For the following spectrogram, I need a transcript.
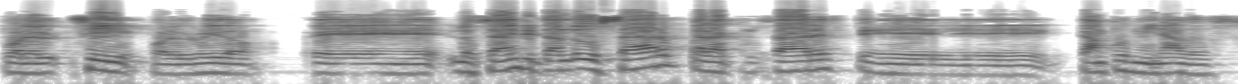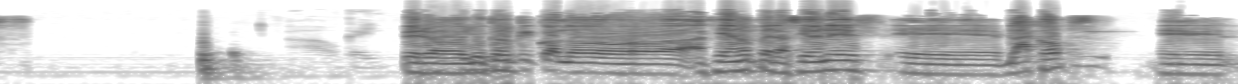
Por el, sí, por el ruido. Eh, lo estaban intentando usar para cruzar este campos minados. Ah, ok. Pero yo creo que cuando hacían operaciones eh, Black Ops, eh,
